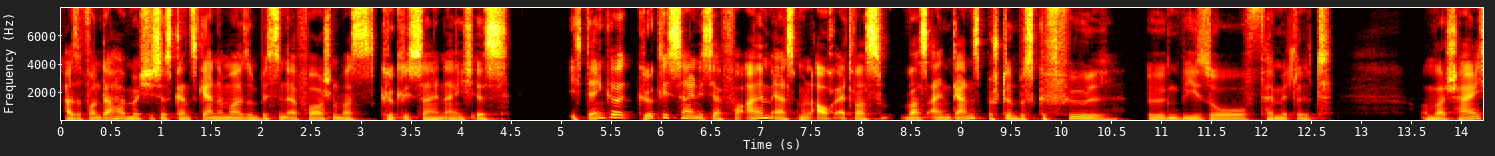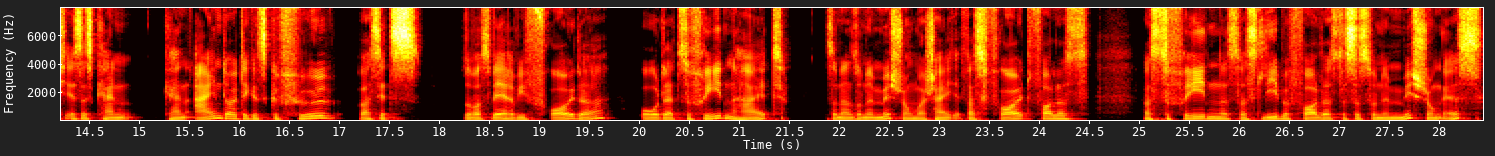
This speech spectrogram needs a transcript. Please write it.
Also von daher möchte ich das ganz gerne mal so ein bisschen erforschen, was Glücklichsein eigentlich ist. Ich denke, glücklich sein ist ja vor allem erstmal auch etwas, was ein ganz bestimmtes Gefühl irgendwie so vermittelt. Und wahrscheinlich ist es kein, kein eindeutiges Gefühl, was jetzt sowas wäre wie Freude oder Zufriedenheit, sondern so eine Mischung. Wahrscheinlich etwas Freudvolles, was Zufriedenes, was Liebevolles, dass es so eine Mischung ist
